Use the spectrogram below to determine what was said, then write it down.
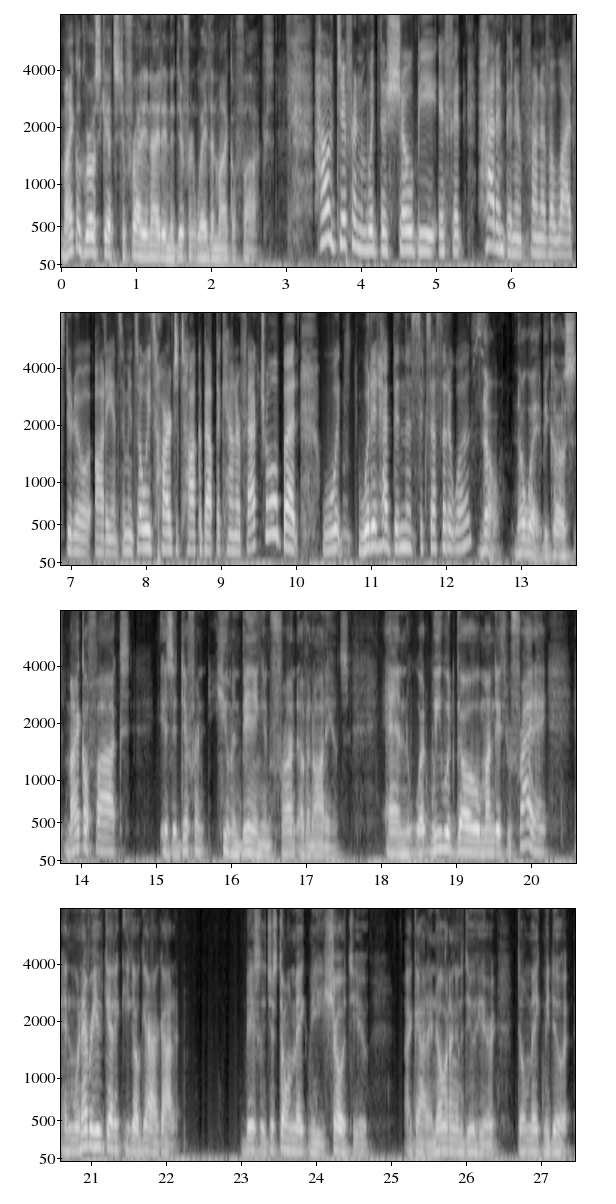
Michael Gross gets to Friday night in a different way than Michael Fox. How different would the show be if it hadn't been in front of a live studio audience? I mean, it's always hard to talk about the counterfactual, but would would it have been the success that it was? No, no way, because Michael Fox is a different human being in front of an audience. And what we would go Monday through Friday, and whenever he'd get it, he'd go, Gary, I got it. Basically, just don't make me show it to you. I got it. I know what I'm going to do here. Don't make me do it.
